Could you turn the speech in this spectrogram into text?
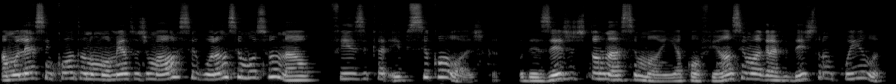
a mulher se encontra num momento de maior segurança emocional, física e psicológica. O desejo de tornar-se mãe e a confiança em uma gravidez tranquila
